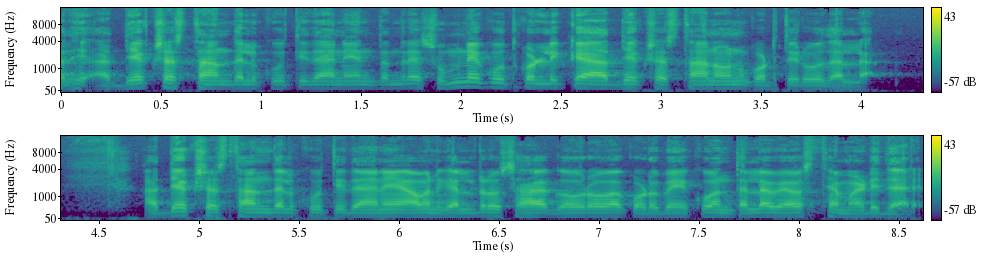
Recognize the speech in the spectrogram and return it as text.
ಅಧಿ, ಅಧ್ಯಕ್ಷ ಸ್ಥಾನದಲ್ಲಿ ಕೂತಿದ್ದಾನೆ ಅಂತಂದರೆ ಸುಮ್ಮನೆ ಕೂತ್ಕೊಳ್ಳಿಕ್ಕೆ ಅಧ್ಯಕ್ಷ ಸ್ಥಾನವನ್ನು ಕೊಡ್ತಿರುವುದಲ್ಲ. ಅಧ್ಯಕ್ಷ ಸ್ಥಾನದಲ್ಲಿ ಕೂತಿದ್ದಾನೆ ಅವನಿಗೆಲ್ಲರೂ ಸಹ ಗೌರವ ಕೊಡಬೇಕು ಅಂತೆಲ್ಲ ವ್ಯವಸ್ಥೆ ಮಾಡಿದ್ದಾರೆ.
